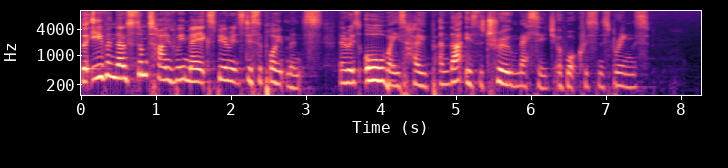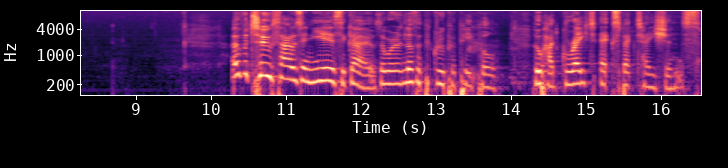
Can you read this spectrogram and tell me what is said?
That even though sometimes we may experience disappointments, there is always hope, and that is the true message of what Christmas brings. Over 2,000 years ago, there were another group of people who had great expectations.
